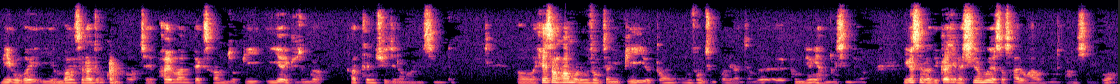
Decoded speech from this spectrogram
미국의 연방선화증권법 제8103조 B2의 규정과 같은 취지라고 하겠습니다. 어, 해상화물 운송장이 비유통 운송증권이라는 점을 분명히 한 것인데요. 이것은 어디까지나 실무에서 사용하고 있는 방식이고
